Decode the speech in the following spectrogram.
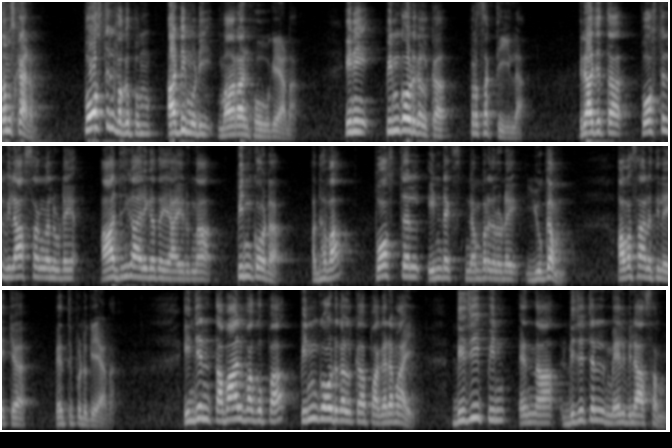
നമസ്കാരം. പോസ്റ്റൽ വകുപ്പും അടിമുടി മാറാൻ പോവുകയാണ്. ഇനി പിൻകോഡുകൾക്ക് പ്രസക്തിയില്ല. രാജ്യത്ത് പോസ്റ്റൽ വിലാസങ്ങളുടെ ആധികാരികതയായിരുന്ന പിൻകോഡ് അഥവാ പോസ്റ്റൽ ഇൻഡെക്സ് നമ്പറുകളുടെ യുഗം അവസാനത്തിലേക്ക് എത്തിപ്പെടുകയാണ്. ഇന്ത്യൻ തപാൽ വകുപ്പ് പിൻകോഡുകൾക്ക് പകരമായി ഡിജി പിൻ എന്ന ഡിജിറ്റൽ മേൽവിലാസം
